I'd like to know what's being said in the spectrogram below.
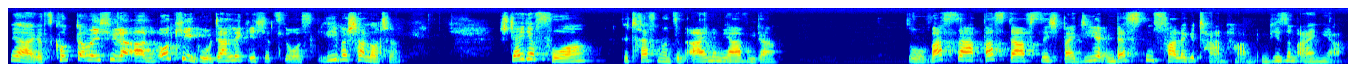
Ja, jetzt guckt er mich wieder an. Okay, gut, dann leg ich jetzt los. Liebe Charlotte, stell dir vor, wir treffen uns in einem Jahr wieder. So, was, was darf sich bei dir im besten Falle getan haben in diesem einen Jahr?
